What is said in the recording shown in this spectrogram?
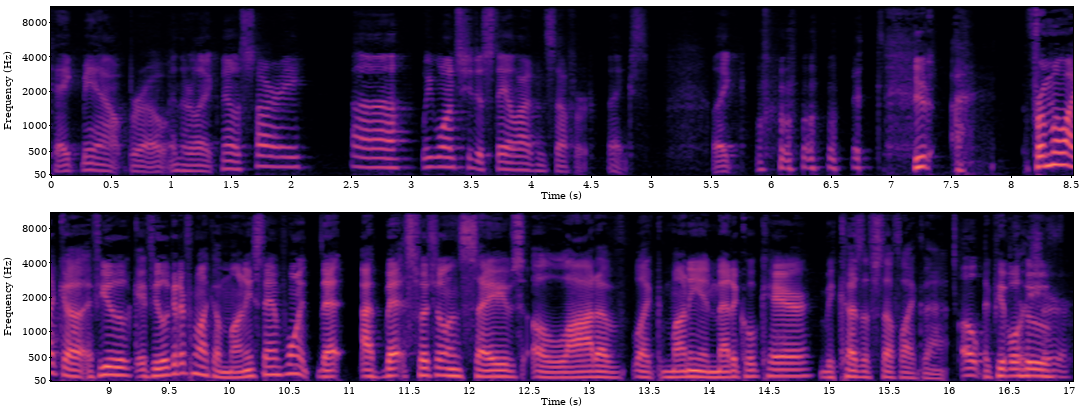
take me out, bro?" And they're like, "No, sorry. Uh, we want you to stay alive and suffer. Thanks." Like, dude from a, like a if you look if you look at it from like a money standpoint that i bet switzerland saves a lot of like money in medical care because of stuff like that oh, like people for who sure.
